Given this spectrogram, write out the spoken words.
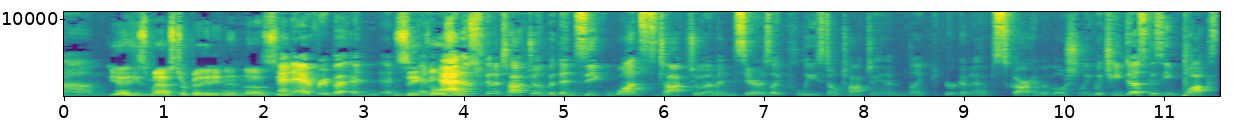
Um, yeah, he's masturbating, and uh, Zeke. and everybody and, and, Zeke and Adam's and- gonna talk to him, but then Zeke wants to talk to him, and Sarah's like, "Please don't talk to him. Like you're gonna scar him emotionally," which he does because he walks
